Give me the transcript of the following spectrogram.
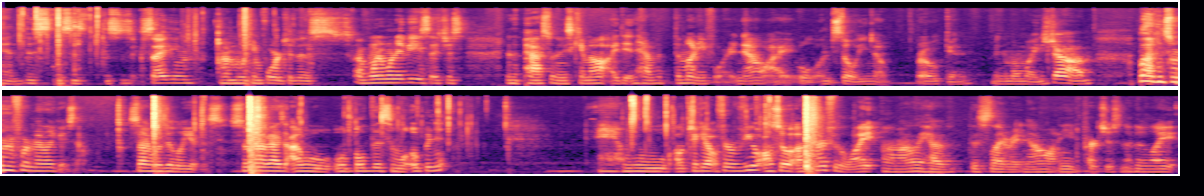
and this this is this is exciting. I'm looking forward to this. I've wanted one of these. It's just in the past when these came out, I didn't have the money for it. Now I well, I'm still you know broke and minimum wage job, but I can sort of afford my Legos now. So I was able to get this. So now, guys, I will we'll build this and we'll open it and we'll, I'll check it out with a review. Also, uh, sorry for the light. Um, I only have this light right now. I need to purchase another light.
